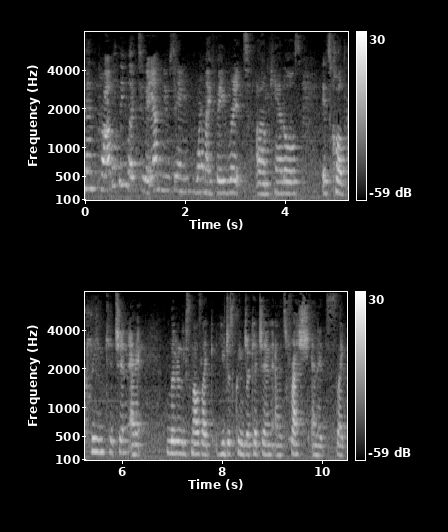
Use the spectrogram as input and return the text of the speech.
Then probably like today I'm using one of my favorite um, candles. It's called Clean Kitchen and it literally smells like you just cleaned your kitchen and it's fresh and it's like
